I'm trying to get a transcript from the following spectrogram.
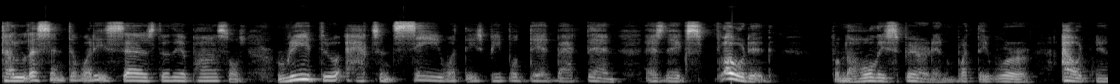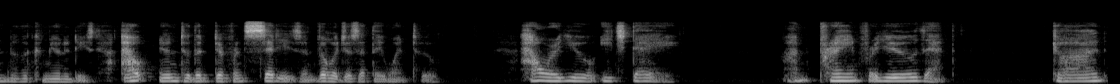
to listen to what he says through the apostles, read through Acts and see what these people did back then as they exploded from the Holy Spirit and what they were out into the communities, out into the different cities and villages that they went to. How are you each day? I'm praying for you that God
